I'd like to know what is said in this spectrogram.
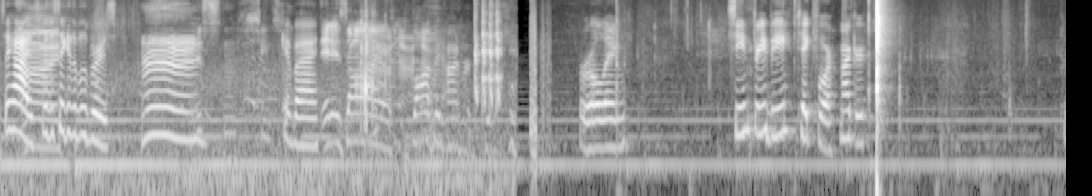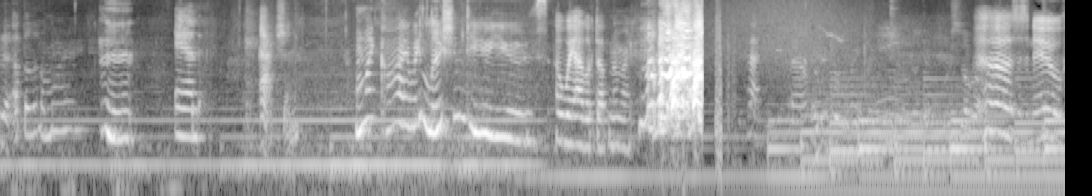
Say hi. It's for the sake of the bloopers. This Goodbye. It is I, Bobenheimer. Rolling. Scene 3B, take four. Marker. Put it up a little more. Mm. And action. Oh my god, what lotion do you use? Oh wait, I looked up, never mind. oh, this is new.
